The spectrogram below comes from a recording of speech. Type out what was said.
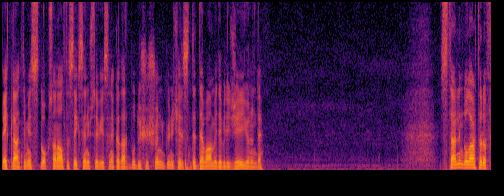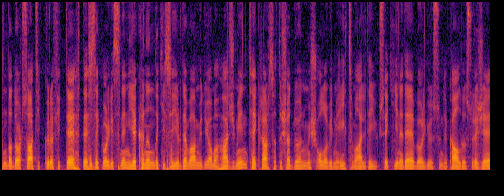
beklentimiz 96-83 seviyesine kadar bu düşüşün gün içerisinde devam edebileceği yönünde. Sterlin dolar tarafında 4 saatlik grafikte destek bölgesinin yakınındaki seyir devam ediyor ama hacmin tekrar satışa dönmüş olabilme ihtimali de yüksek. Yine de bölge üstünde kaldığı sürece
